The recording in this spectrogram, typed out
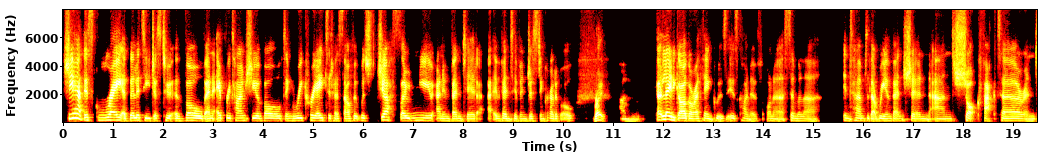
she had this great ability just to evolve, and every time she evolved and recreated herself, it was just so new and invented, inventive, and just incredible. Right. Um, uh, Lady Gaga, I think, was is kind of on a similar in terms of that reinvention and shock factor and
